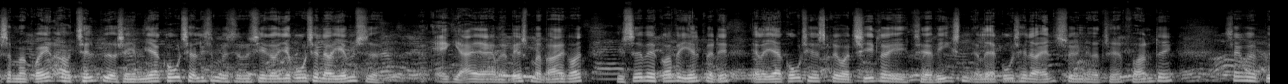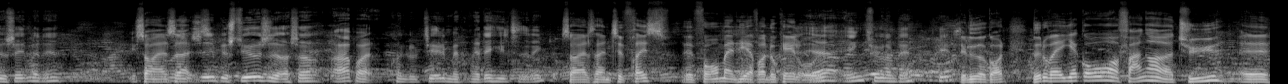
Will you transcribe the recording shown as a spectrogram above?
Så man går ind og tilbyder sig, jamen jeg er god til at, ligesom du siger, jeg er god til at lave hjemmesider. Ikke jeg, jeg er, hvis man bare godt. Jeg sidder vil jeg godt vil hjælpe med det. Eller jeg er god til at skrive artikler i, til avisen, eller jeg er god til at lave ansøgninger til fonde, ikke? Så kan man byde sig ind med det. Så altså... Man sidde i en bestyrelse og så arbejde kontinuerligt med, med det hele tiden, ikke? Så altså en tilfreds øh, formand her fra Lokalrådet? Ja, ingen tvivl om det. Helt. Det lyder godt. Ved du hvad, jeg går over og fanger Tyge. Øh,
